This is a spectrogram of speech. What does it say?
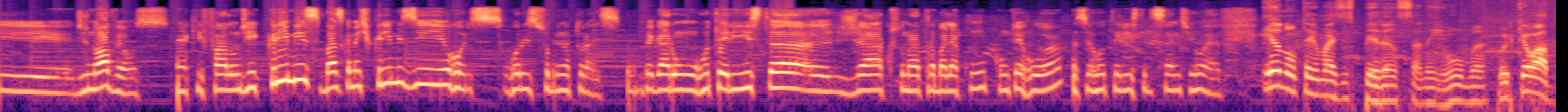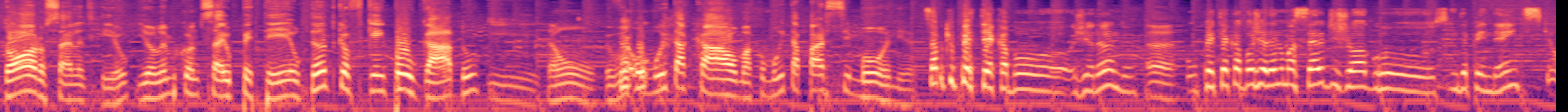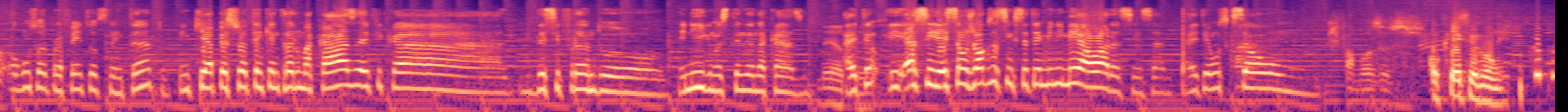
de novels né, que falam de crimes, basicamente crimes e horrores, horrores sobrenaturais. Então, pegaram um roteirista eh, já acostumado a trabalhar com, com terror para ser roteirista de Silent Hill F. Eu não tenho mais esperança nenhuma, porque eu adoro Silent Hill. E eu lembro quando saiu o PT, o tanto que eu fiquei empolgado. E então eu vou É, com muita calma, com muita parcimônia. Sabe o que o PT acabou gerando? Ah, O PT acabou gerando uma série de jogos independentes, que alguns foram pra frente, outros nem tanto, em que a pessoa tem que entrar numa casa e ficar decifrando enigmas dentro da casa. Meu Aí tem, e, assim, esses são jogos assim que você termina em meia hora, assim, sabe? Aí tem uns que são. Os famosos. Escape Room.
